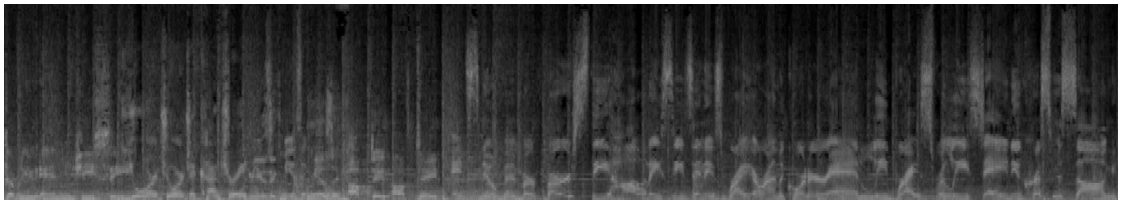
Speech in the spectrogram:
WNGC. Your Georgia country. Music. Music. Music. Update. Update. It's November 1st. The holiday season is right around the corner, and Lee Brice released a new Christmas song.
